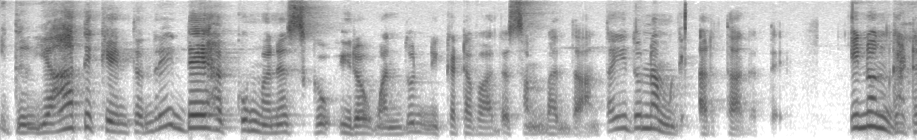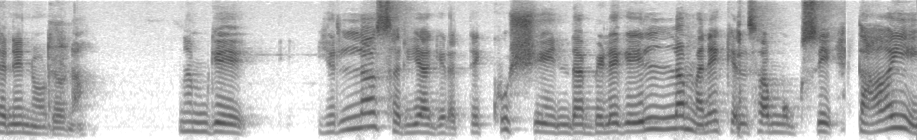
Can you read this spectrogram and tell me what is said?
ಇದು ಯಾತಕ್ಕೆ ಅಂತಂದ್ರೆ ದೇಹಕ್ಕೂ ಮನಸ್ಸಿಗೂ ಇರೋ ಒಂದು ನಿಕಟವಾದ ಸಂಬಂಧ ಅಂತ ಇದು ನಮಗೆ ಅರ್ಥ ಆಗುತ್ತೆ. ಇನ್ನೊಂದು ಘಟನೆ ನೋಡೋಣ. ನಮಗೆ ಎಲ್ಲ ಸರಿಯಾಗಿರತ್ತೆ. ಖುಷಿಯಿಂದ ಬೆಳಗ್ಗೆ ಎಲ್ಲ ಮನೆ ಕೆಲಸ ಮುಗಿಸಿ ತಾಯಿ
